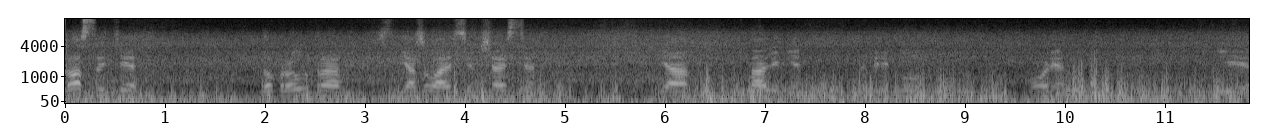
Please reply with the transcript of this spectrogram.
Здравствуйте, доброе утро, я желаю всем счастья. Я в Таллине, на берегу моря. И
